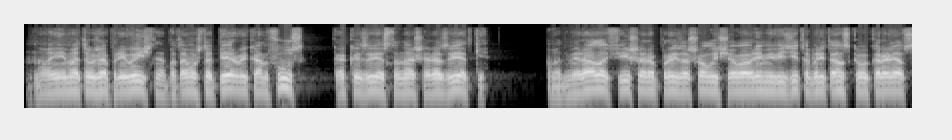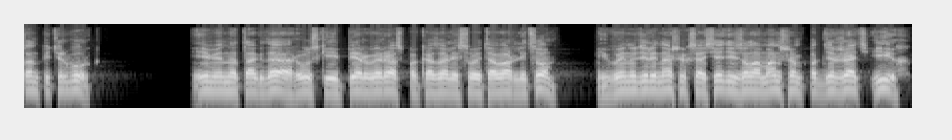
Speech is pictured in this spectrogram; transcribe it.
Но им это уже привычно, потому что первый конфуз, как известно нашей разведке, у адмирала Фишера произошел еще во время визита британского короля в Санкт-Петербург. Именно тогда русские первый раз показали свой товар лицом и вынудили наших соседей за Ла-Маншем поддержать их,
